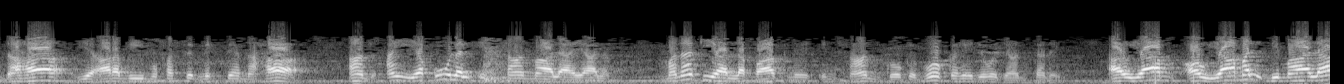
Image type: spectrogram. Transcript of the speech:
نہا، یہ عربی مفسر لکھتے ہیں، نہا ان یقول الانسان ما لا یعلم۔ منع کیا اللہ پاک نے انسان کو کہ وہ کہے جو وہ جانتا نہیں۔ او یام او یامل بمالا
